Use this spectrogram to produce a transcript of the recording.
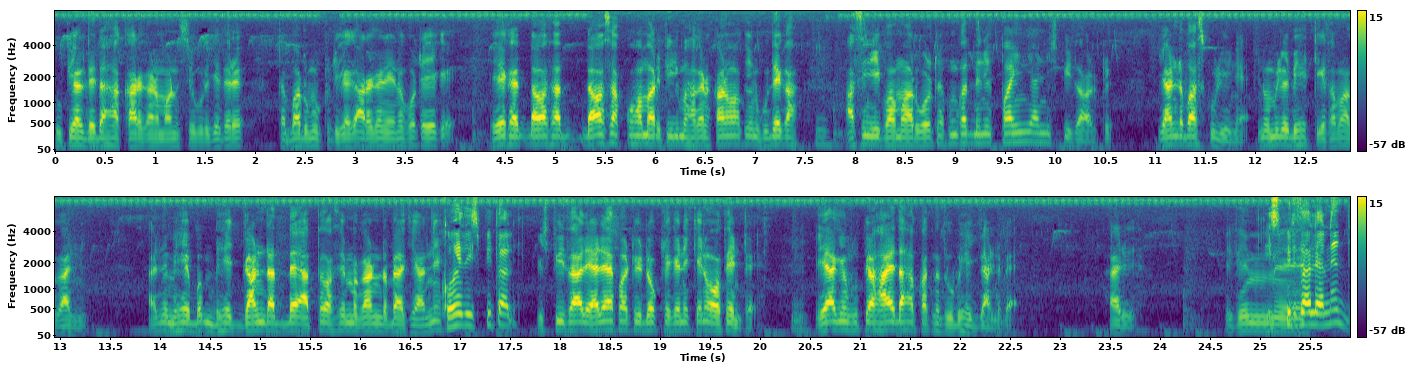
රුපියල් 2000ක් අරගෙන මිනිස්සුන්ට ගෙදර බඩු මුට්ටු ටික අරගෙන එනකොට ඒක ඒක දවසක් දවසක් කොහම හරි පිරිමහගෙන කනවා කියමුකෝ දෙක. අසිනීප අමාරු වලට හුඟක් දෙනෙක් පයින් යන්නේ ස්පිතාලට. යන්න බස් කුලිය නෑ. නොමිලේ බෙහෙත් ටික තමයි ගන්න. අද මෙහෙ බෙහෙත් ගන්නත් බෑ අත් වශයෙන්ම ගන්න බෑ කියන්නේ. කොහෙද ඉස්පිතාලේ? ඉස්පිතාලේ ඇලෑපටුවේ ડોක්ටර් කෙනෙක් එනවා ඔතෙන්ට. එයාගෙන් රුපියල් 6000ක්වත් නැතුව බෙහෙත් ගන්න බෑ. හරිද? ඉතින් ඉස්පිරිතාලේ යන්නේ නැද්ද?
